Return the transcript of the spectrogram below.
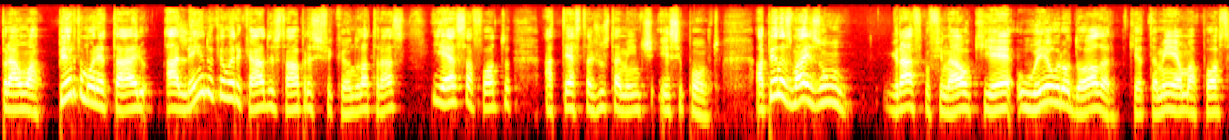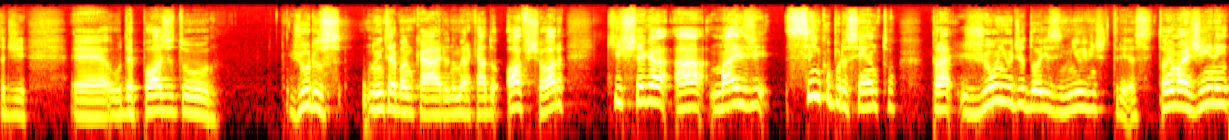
para um aperto monetário além do que o mercado estava precificando lá atrás e essa foto atesta justamente esse ponto. Apenas mais um gráfico final que é o euro dólar, que é, também é uma aposta de é, o depósito juros no interbancário no mercado offshore que chega a mais de 5% para junho de 2023. Então imaginem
